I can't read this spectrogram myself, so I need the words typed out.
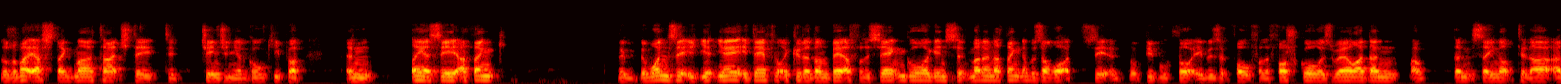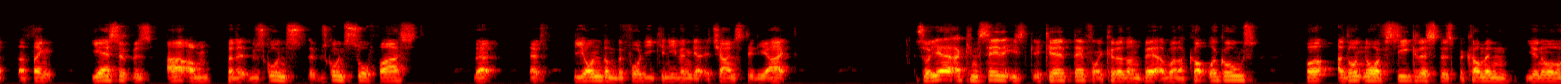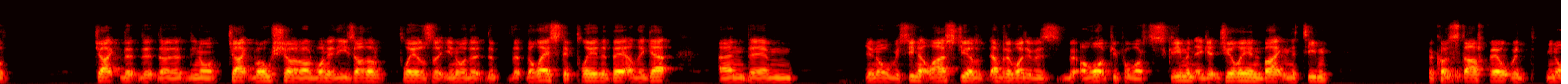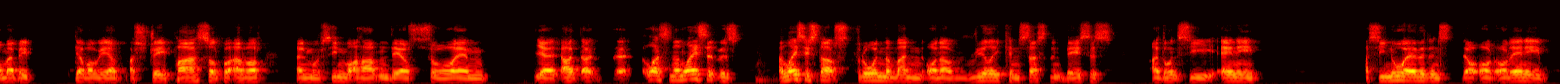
there's a bit of a stigma attached to, to changing your goalkeeper. And like I say, I think the, the ones that yeah, he definitely could have done better for the second goal against St Mirren. I think there was a lot of say, people thought he was at fault for the first goal as well. I didn't I didn't sign up to that. I, I think yes, it was at him, but it was going it was going so fast that it's beyond him before you can even get a chance to react. So yeah, I can say that he's, he could, definitely could have done better with a couple of goals, but I don't know if Siegrist is becoming, you know, Jack the, the, the you know Jack Wilshere or one of these other players that you know the, the, the less they play, the better they get, and um, you know we've seen it last year. Everybody was a lot of people were screaming to get Jullien back in the team because Starfelt would you know maybe give away a, a stray pass or whatever, and we've seen what happened there. So um, yeah, I, I, I, listen, unless it was unless he starts throwing them in on a really consistent basis, I don't see any I see no evidence or, or any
